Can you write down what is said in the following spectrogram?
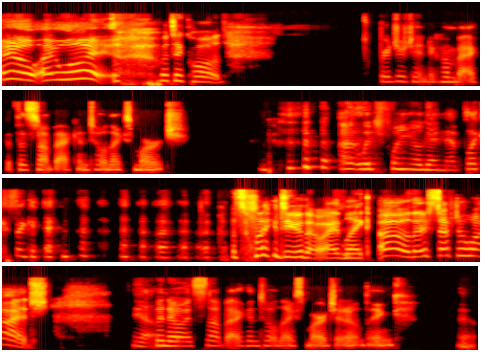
I know. I want what's it called? Bridgerton to come back, but that's not back until next March. At which point you'll get Netflix again. That's what I do though. I'm like, oh, there's stuff to watch. yeah. But no, it's not back until next March, I don't think. Yeah.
